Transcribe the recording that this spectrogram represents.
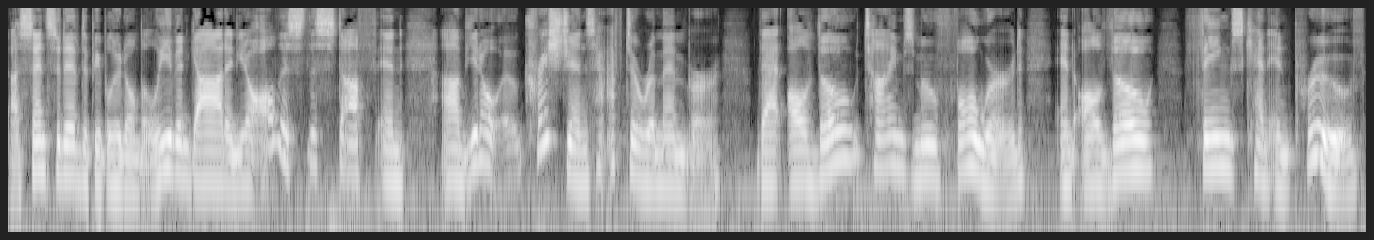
uh, sensitive to people who don't believe in God, and you know all this this stuff, and um, you know Christians have to remember that although times move forward and although things can improve,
